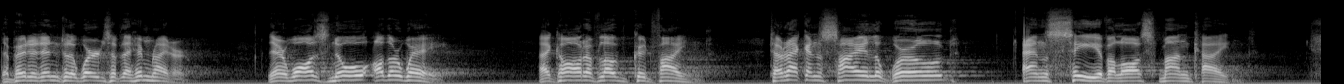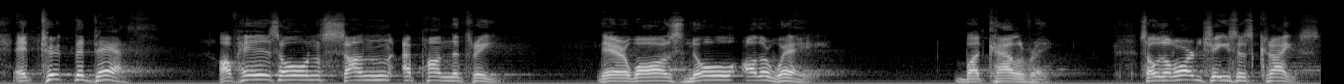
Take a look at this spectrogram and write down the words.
To put it into the words of the hymn writer, there was no other way a God of love could find to reconcile the world and save a lost mankind. It took the death of his own son upon the tree. There was no other way but Calvary. So the Lord Jesus Christ,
